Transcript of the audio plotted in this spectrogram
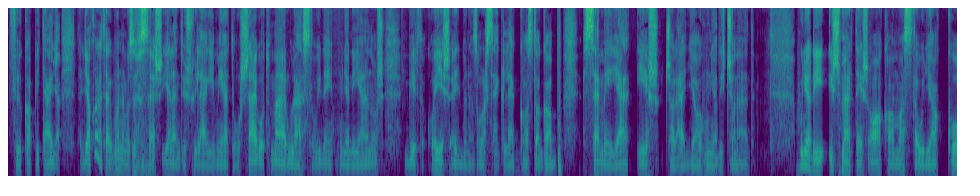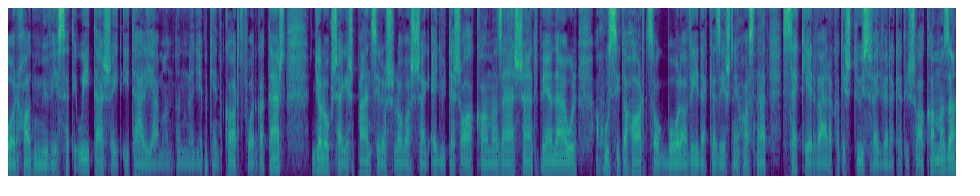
főkapitánya. Tehát gyakorlatilag majdnem az összes jelentős világi méltóságot már Ulászló idején Hunyadi János birtokolja, és egyben az ország leggazdagabb személye és családja a Hunyadi család. Hunyadi ismerte és alkalmazta ugye akkor hadművészeti újításait, Itáliában tanul egyébként kartforgatást, gyalogság és páncélos lovasság együttes alkalmazását, például a huszita harcokból a védekezésnél használt szekérvárakat és tűzfegyvereket is alkalmazza.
